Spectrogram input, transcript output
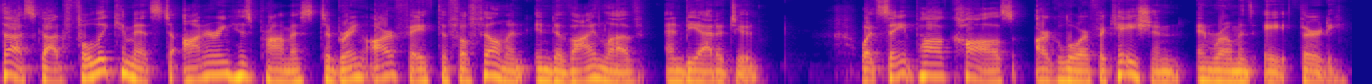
Thus, God fully commits to honoring his promise to bring our faith to fulfillment in divine love and beatitude, what St. Paul calls our glorification in Romans 8:30.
